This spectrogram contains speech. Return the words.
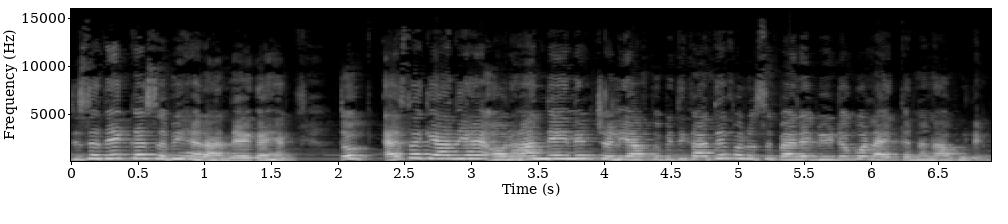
जिसे देखकर सभी हैरान रह गए हैं। तो ऐसा क्या दिया है? और हाँ ने इन्हें। चलिए आपको भी दिखाते हैं पर उससे पहले वीडियो को लाइक करना ना भूलें।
